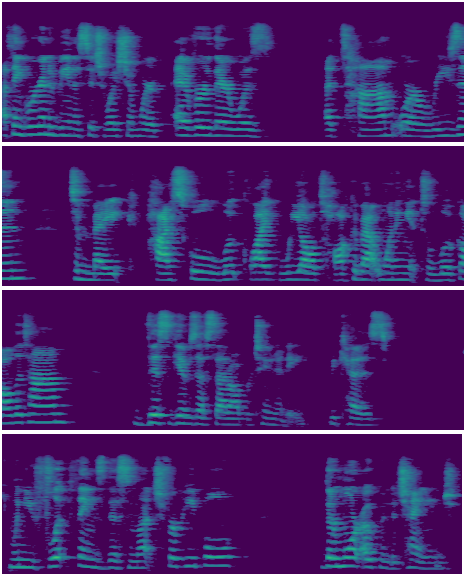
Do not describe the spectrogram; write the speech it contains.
I think we're going to be in a situation where if ever there was a time or a reason to make high school look like we all talk about wanting it to look all the time, this gives us that opportunity because when you flip things this much for people, they're more open to change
